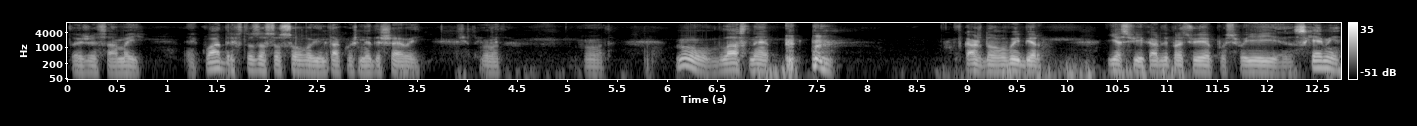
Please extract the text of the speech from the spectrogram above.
Той же самий е, квадрик, хто застосовував, він також не дешевий. От. От. Ну, власне, в кожного вибір є свій, кожен працює по своїй схемі.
